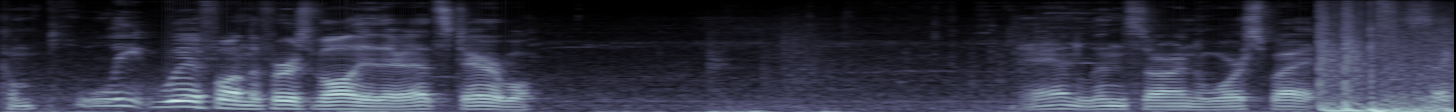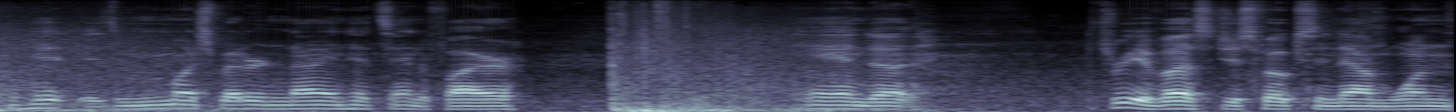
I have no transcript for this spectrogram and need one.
Complete whiff on the first volley there. That's terrible. And Linsar in the war Warspite. Second hit is much better. Nine hits and a fire. And uh, three of us just focusing down one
